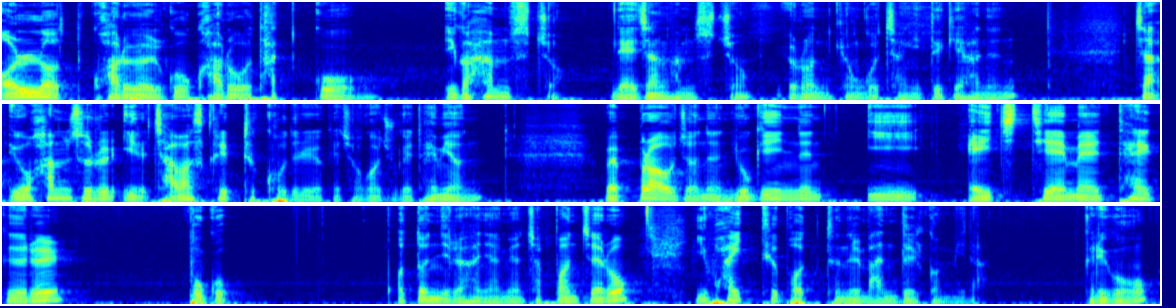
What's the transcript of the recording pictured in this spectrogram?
alert 괄호 열고 괄호 닫고 이거 함수죠. 내장 함수죠. 이런 경고창이 뜨게 하는 자, 요 함수를 이 자바스크립트 코드를 이렇게 적어주게 되면 웹브라우저는 여기 있는 이 HTML 태그를 보고 어떤 일을 하냐면 첫 번째로 이 화이트 버튼을 만들 겁니다. 그리고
